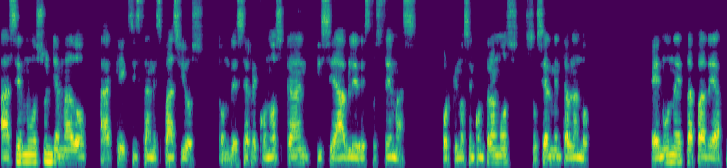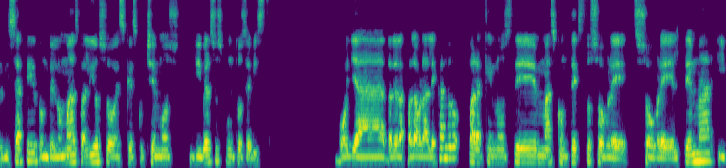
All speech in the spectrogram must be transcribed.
hacemos un llamado a que existan espacios donde se reconozcan y se hable de estos temas, porque nos encontramos, socialmente hablando, en una etapa de aprendizaje donde lo más valioso es que escuchemos diversos puntos de vista. Voy a darle la palabra a Alejandro para que nos dé más contexto sobre, sobre el tema y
